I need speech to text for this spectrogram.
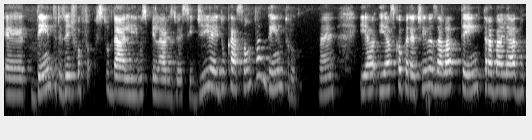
É, dentre, se a gente for estudar ali os pilares do SD, a educação está dentro né? E, a, e, as cooperativas ela têm trabalhado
